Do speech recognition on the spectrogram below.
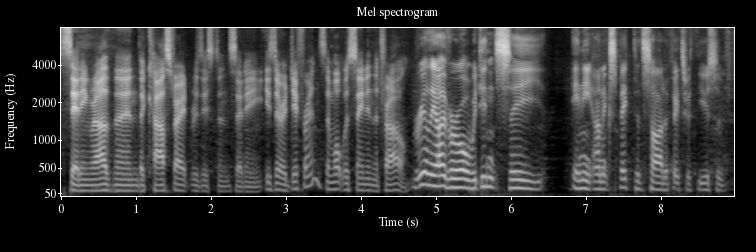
setting rather than the castrate resistant setting? Is there a difference and what was seen in the trial? Really, overall, we didn't see any unexpected side effects with the use of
